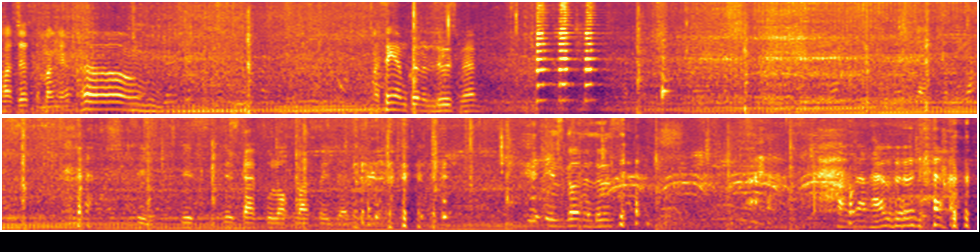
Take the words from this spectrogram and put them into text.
fastest among you? Um, I think I'm gonna lose, man. See, this this guy full of frustration. He's gonna lose. How that happened?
